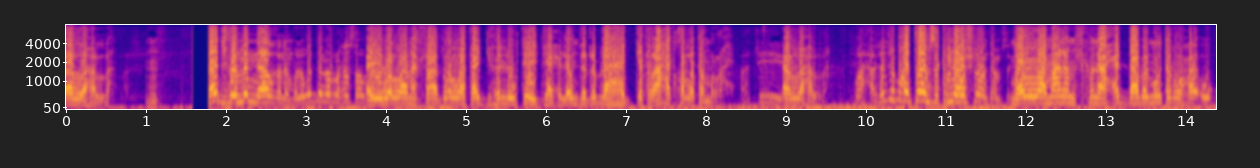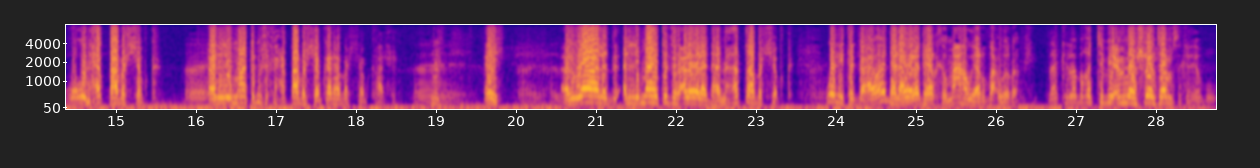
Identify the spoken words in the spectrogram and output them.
الله الله. مم. تجفل منا الغنم ولا ودنا نروح نصور؟ أي والله أنا صاد والله تجفل وتهج الحين لو ندرب لها هجت راحت خلت امرح عجيب. الله الله. وحش. أجل بغيت تمسك منها وشلون تمسك؟ والله ما نمسك منها. حدها بالموت نروح ونحطها بالشبك. اللي ما تمسك نحطها بالشبكة لها بالشبكة الحين. إيه. اي إيه، حلو. الوالد اللي ما هي تزف على ولدها نحطها بالشبك واللي تزف على ولدها لا ولدها يركض معها ويرضع ويمشي لكن لا بغيت تبيع منها وشلون تمسكه يا أبو؟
